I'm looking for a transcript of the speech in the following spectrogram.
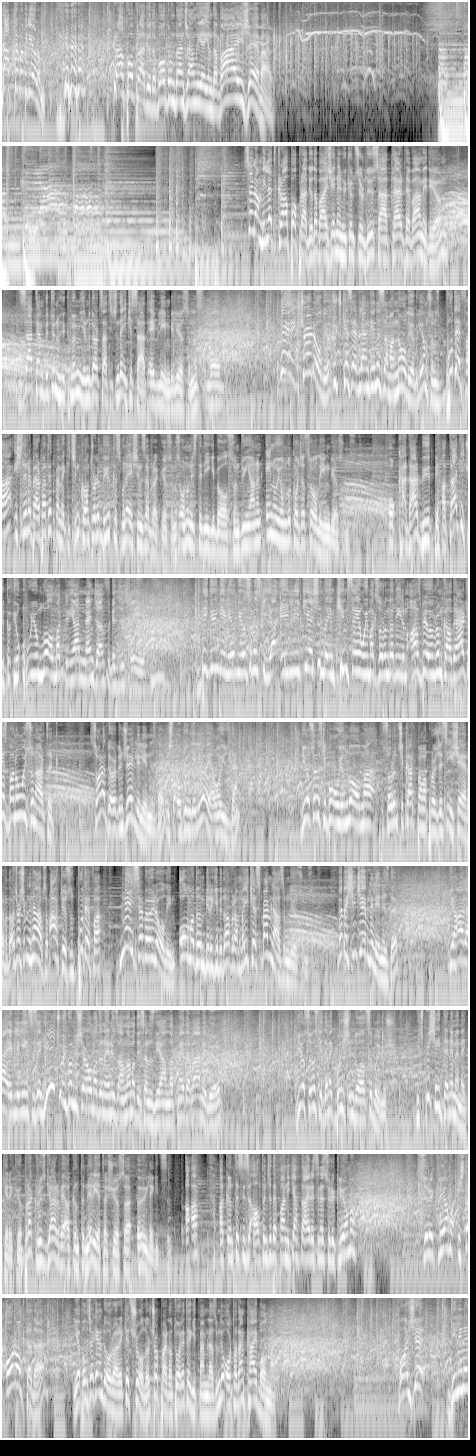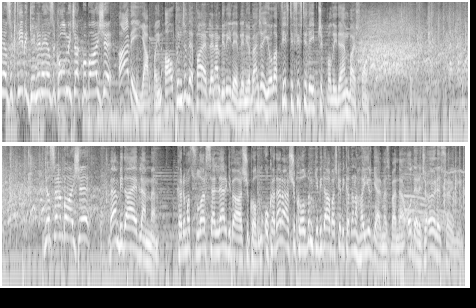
Ne yaptığımı biliyorum. Kral Pop Radyo'da Bodrum'dan canlı yayında Bay J var. Pop, pop, Kral Pop. Selam millet Kral Pop Radyo'da Bay J'nin hüküm sürdüğü saatler devam ediyor. Zaten bütün hükmüm 24 saat içinde 2 saat. Evliyim biliyorsunuz. Ve şöyle oluyor. Üç kez evlendiğiniz zaman ne oluyor biliyor musunuz? Bu defa işleri berbat etmemek için kontrolün büyük kısmını eşinize bırakıyorsunuz. Onun istediği gibi olsun. Dünyanın en uyumlu kocası olayım diyorsunuz. O kadar büyük bir hata ki çünkü uyumlu olmak dünyanın en can sıkıcı şeyi. Bir gün geliyor diyorsunuz ki ya 52 yaşındayım kimseye uymak zorunda değilim. Az bir ömrüm kaldı herkes bana uysun artık. Sonra dördüncü evliliğinizde işte o gün geliyor ya o yüzden. Diyorsunuz ki bu uyumlu olma, sorun çıkartmama projesi işe yaramadı. Acaba şimdi ne yapsam? Ah diyorsunuz bu defa neyse böyle olayım. Olmadığım biri gibi davranmayı kesmem lazım diyorsunuz. Ve beşinci evliliğinizde ki hala evliliğin size hiç uygun bir şey olmadığını henüz anlamadıysanız diye anlatmaya devam ediyorum. Diyorsunuz ki demek bu işin doğası buymuş. Hiçbir şey denememek gerekiyor. Bırak rüzgar ve akıntı nereye taşıyorsa öyle gitsin. Aa, akıntı sizi altıncı defa nikah dairesine sürüklüyor mu? Sürüklüyor mu? İşte o noktada yapılacak en doğru hareket şu olur. Çok pardon tuvalete gitmem lazım diye ortadan kaybolmak. Bayce, geline yazık değil mi? Geline yazık olmayacak mı Bayce? Hadi yapmayın. Altıncı defa evlenen biriyle evleniyor. Bence yola 50-50 deyip çıkmalıydı en baştan. Ya sen Bayce? Ben bir daha evlenmem. Karıma sular seller gibi aşık oldum. O kadar aşık oldum ki bir daha başka bir kadına hayır gelmez benden. O derece öyle söyleyeyim.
